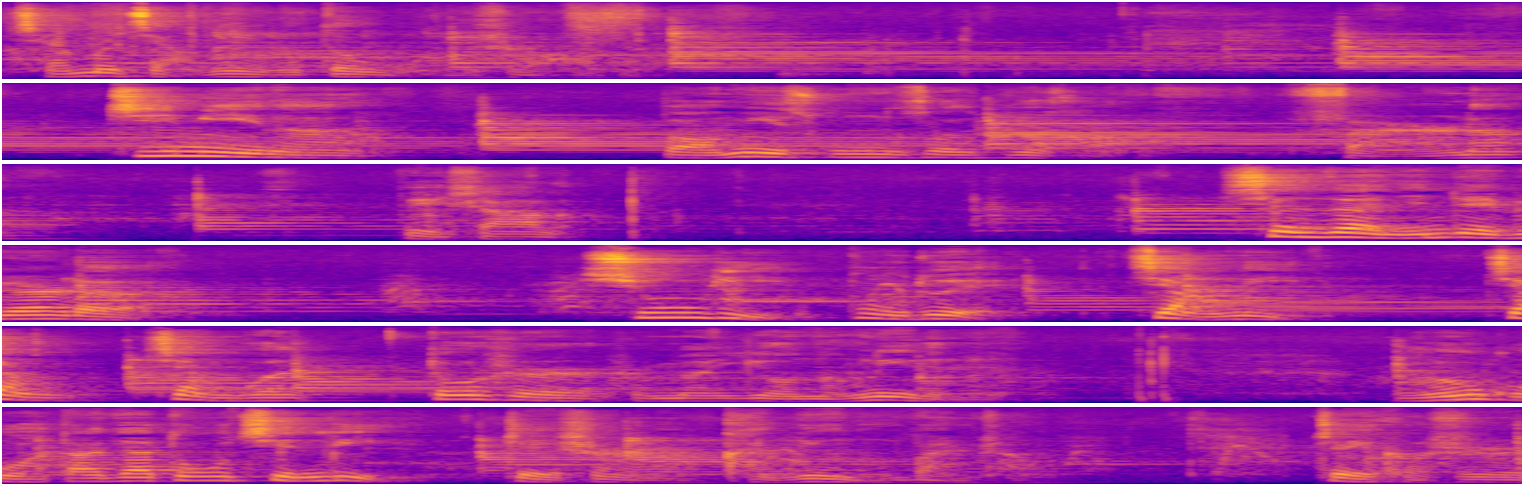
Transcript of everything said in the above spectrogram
前面讲那个窦武的事，好像机密呢，保密工作做的不好，反而呢被杀了。现在您这边的兄弟、部队、将吏、将将官都是什么有能力的人？如果大家都尽力，这事儿呢肯定能办成。这可是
